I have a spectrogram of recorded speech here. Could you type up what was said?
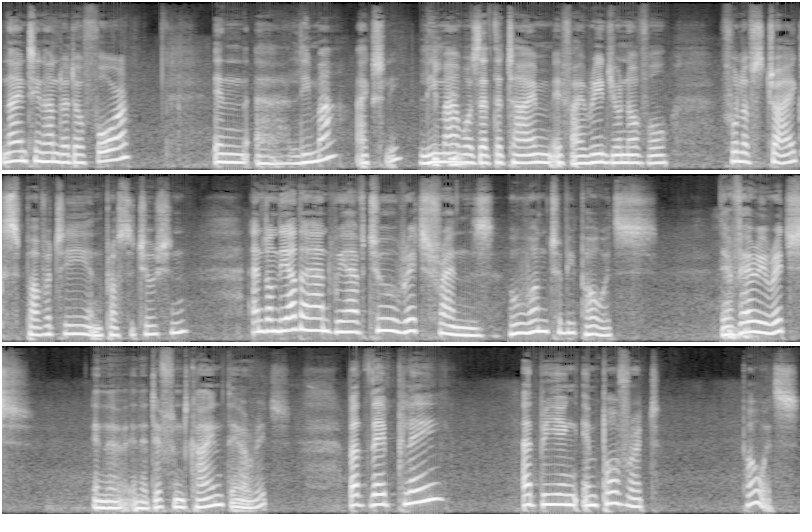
1904 in uh, Lima, actually. Lima mm-hmm. was at the time, if I read your novel, full of strikes, poverty, and prostitution. And on the other hand, we have two rich friends who want to be poets. They're mm-hmm. very rich, in a, in a different kind, they are rich. But they play at being impoverished poets.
